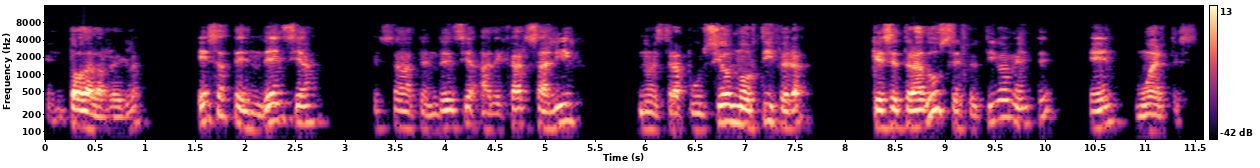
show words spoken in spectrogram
en toda la regla, esa tendencia, esa tendencia a dejar salir nuestra pulsión mortífera, que se traduce efectivamente en muertes,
